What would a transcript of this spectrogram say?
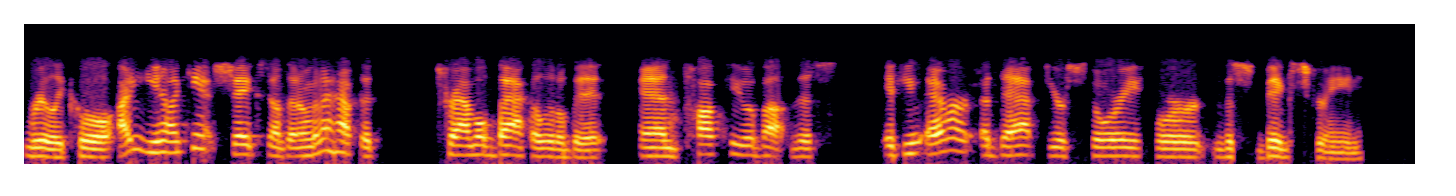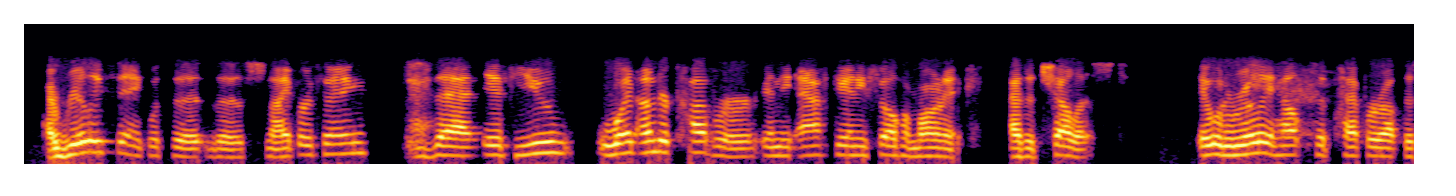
really cool. I you know I can't shake something. I'm going to have to travel back a little bit and talk to you about this. If you ever adapt your story for this big screen, I really think with the the sniper thing that if you went undercover in the Afghani Philharmonic as a cellist it would really help to pepper up the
